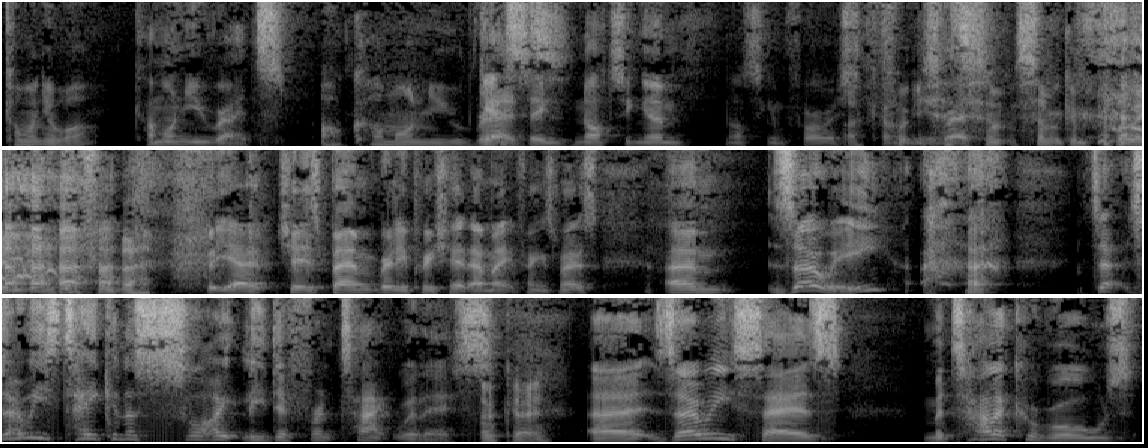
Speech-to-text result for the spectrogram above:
Come on, you what? Come on, you Reds. Oh, come on, you Reds. Guessing Nottingham, Nottingham Forest. I come thought on, you said some, something completely different there. But yeah, cheers, Ben. Really appreciate that, mate. Thanks, mate. Um, Zoe. Zoe's taken a slightly different tack with this. Okay. Uh, Zoe says, Metallica rules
